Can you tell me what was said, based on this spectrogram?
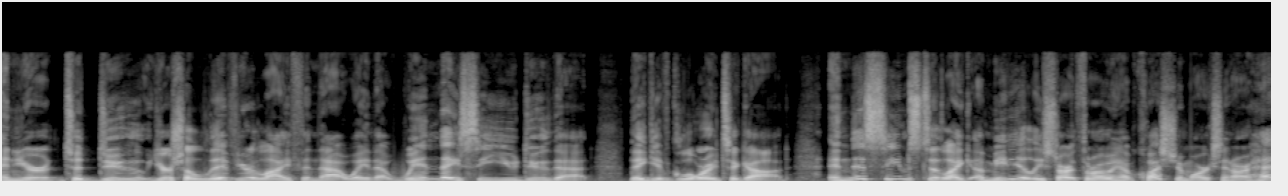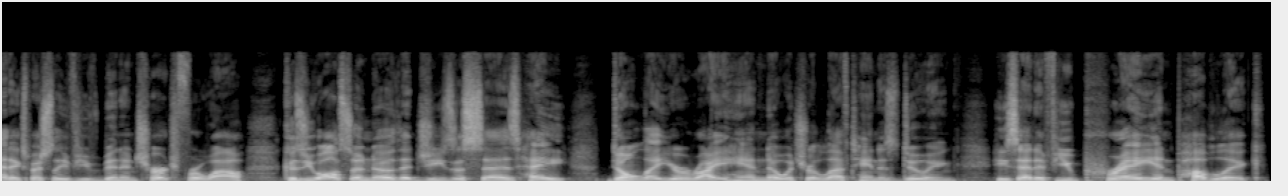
and you're to do you're to live your life in that way that when they see you do that they give glory to God. And this seems to like immediately start throwing up question marks in our head especially if you've been in church for a while because you also know that Jesus says, "Hey, don't let your right hand know what your left hand is doing." He said if you pray in public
